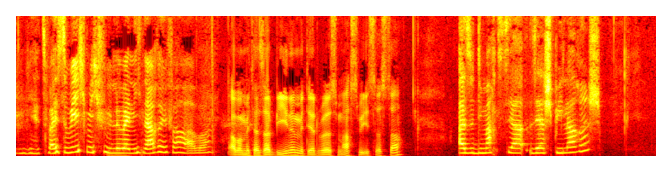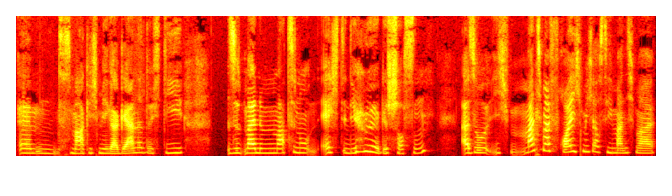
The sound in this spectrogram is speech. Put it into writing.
Jetzt weißt du, wie ich mich fühle, wenn ich Nachhilfe habe. Aber mit der Sabine, mit der du das machst, wie ist das da? Also die macht es ja sehr spielerisch. Ähm, das mag ich mega gerne. Durch die sind meine Mathe-Noten echt in die Höhe geschossen. Also ich manchmal freue ich mich auf sie, manchmal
